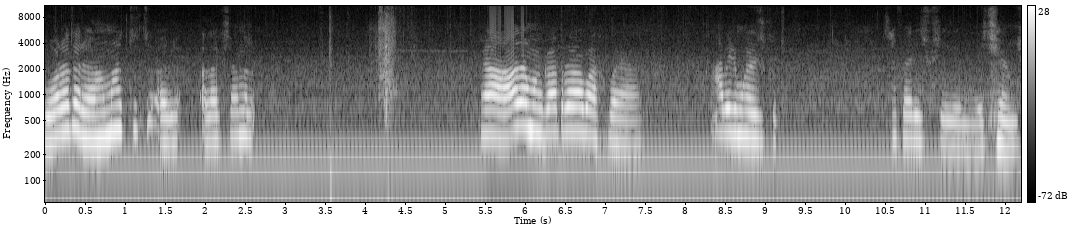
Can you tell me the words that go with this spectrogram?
Bu arada Real Madrid Alexander Ya adamın kadroya bak be. Ha benim karıştık. Sefer hiçbir şey yerine geçirmiş.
